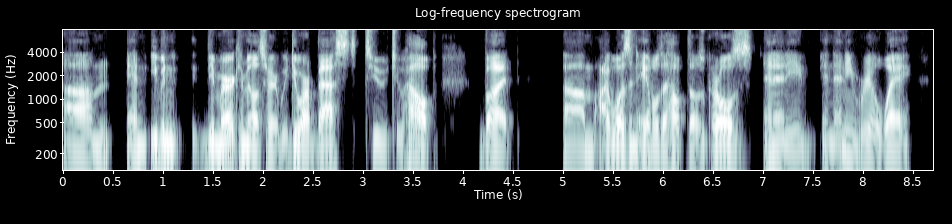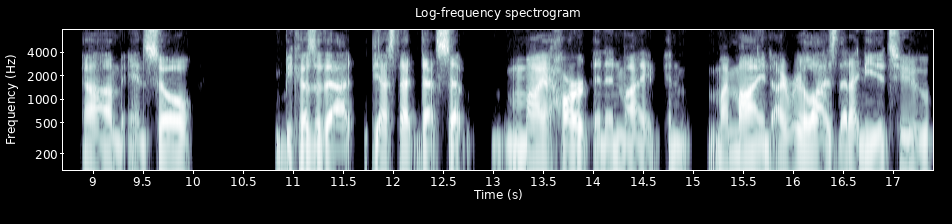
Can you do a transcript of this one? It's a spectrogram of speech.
Um, and even the American military, we do our best to to help, but um, I wasn't able to help those girls in any in any real way. Um, and so because of that, yes, that that set my heart and in my in my mind, I realized that I needed to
